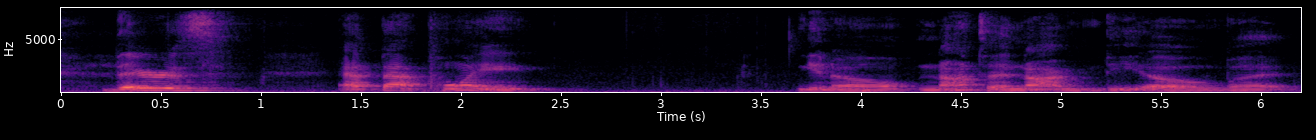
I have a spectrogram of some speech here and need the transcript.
there's at that point, you know, not to knock Dio, but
